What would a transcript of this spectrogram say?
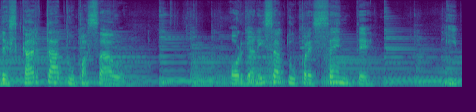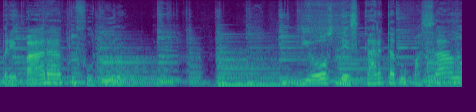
descarta tu pasado organiza tu presente prepara tu futuro. Dios descarta tu pasado,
